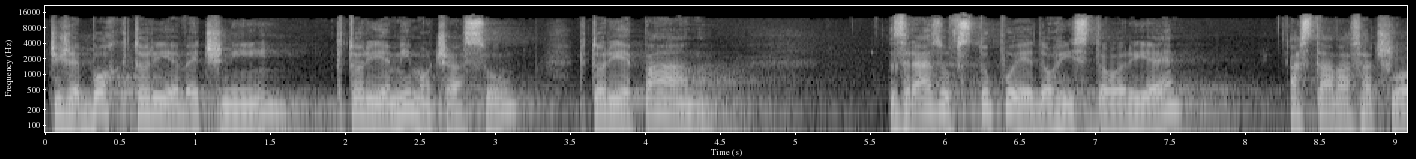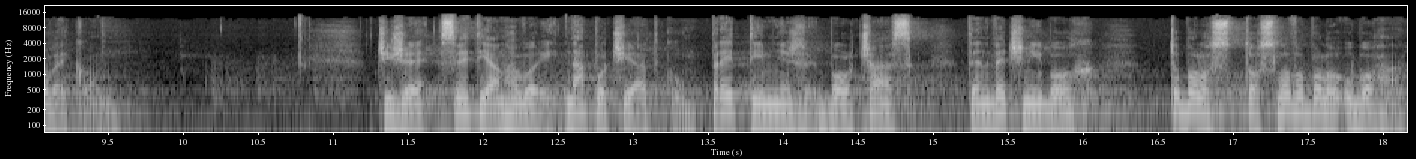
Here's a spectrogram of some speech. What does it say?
Čiže Boh, ktorý je väčší, ktorý je mimo času, ktorý je pán, zrazu vstupuje do histórie a stáva sa človekom. Čiže svätý Jan hovorí, na počiatku, predtým, než bol čas, ten väčší Boh, to, bolo, to slovo bolo u Boha.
